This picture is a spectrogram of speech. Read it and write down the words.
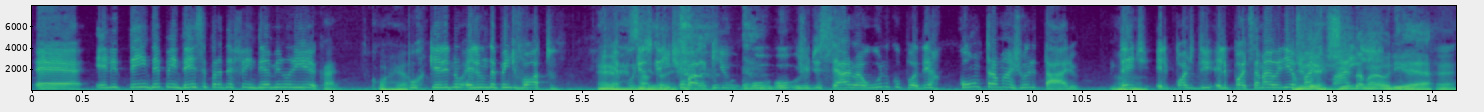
é, ele tem independência para defender a minoria, cara. Correto. Porque ele não, ele não depende de voto. É, por isso que a gente fala que o, o, o judiciário é o único poder contra-majoritário. Entende? Ele pode ele pode se a maioria vai Divergir demais, da maioria. É. é.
